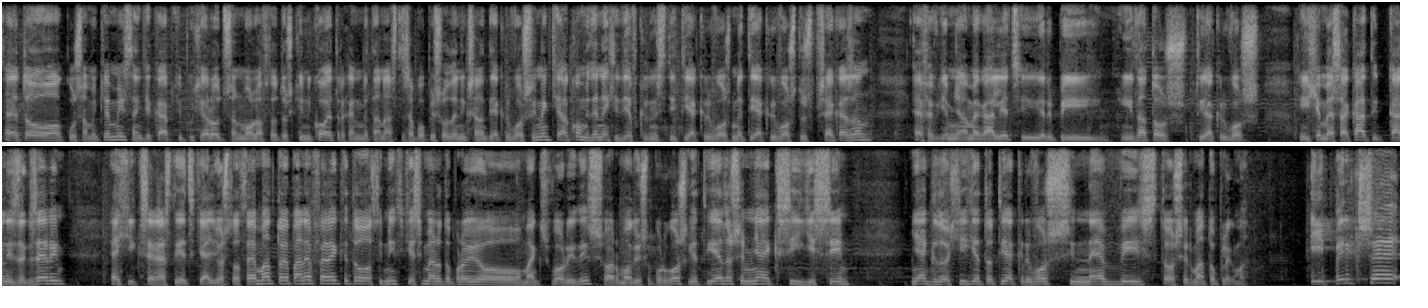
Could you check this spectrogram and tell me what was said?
Ε, το ακούσαμε και εμείς. Ήταν και κάποιοι που χαιρόντουσαν με όλο αυτό το σκηνικό. Έτρεχαν οι μετανάστες από πίσω, δεν ήξεραν τι ακριβώς είναι και ακόμη δεν έχει διευκρινιστεί τι ακριβώς, με τι ακριβώς τους ψέκαζαν. Έφευγε μια μεγάλη έτσι ρηπή ύδατος. Τι ακριβώς είχε μέσα κάτι, κανείς δεν ξέρει. Έχει ξεχαστεί έτσι κι αλλιώς το θέμα. Το επανέφερε και το θυμήθηκε σήμερα το πρωί ο Μάκη Βορύδης, ο αρμόδιος υπουργός, γιατί έδωσε μια εξήγηση, μια εκδοχή για το τι ακριβώς συνέβη στο σειρματόπλεγμα. Υπήρξε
